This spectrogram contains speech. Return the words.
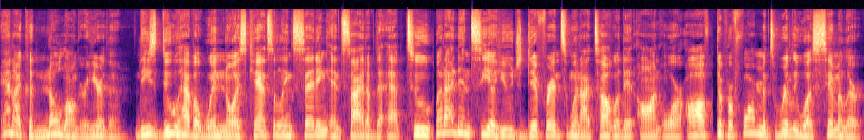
and I could no longer hear them. These do have a wind noise canceling setting inside of the app too, but I didn't see a huge difference when I toggled it on or off. The performance really was similar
